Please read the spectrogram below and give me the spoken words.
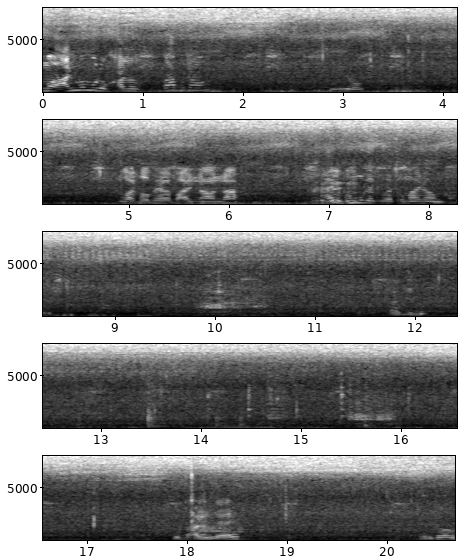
그럼 안몸으로 가서 까보자 이거 누가 더 배가 많이 나왔나? 아니 몸무게 누가 더 많이 나온가 아, 누- 이거 많은데? 우리도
